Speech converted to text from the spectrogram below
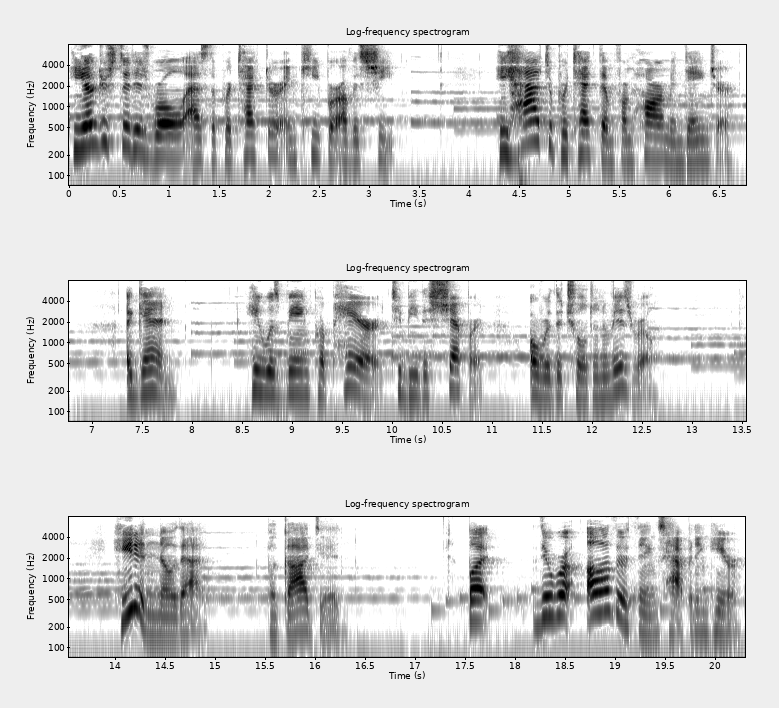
he understood his role as the protector and keeper of his sheep. He had to protect them from harm and danger. Again, he was being prepared to be the shepherd over the children of Israel. He didn't know that, but God did. But there were other things happening here.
